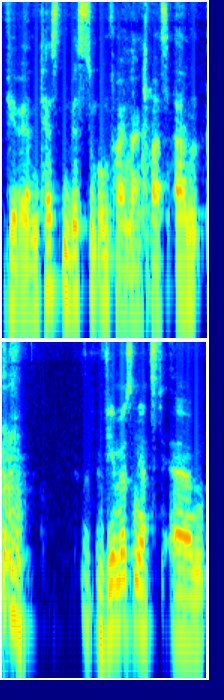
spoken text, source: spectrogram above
Wir werden testen bis zum Umfallen. Nein, Spaß. Ähm, wir müssen jetzt ähm,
